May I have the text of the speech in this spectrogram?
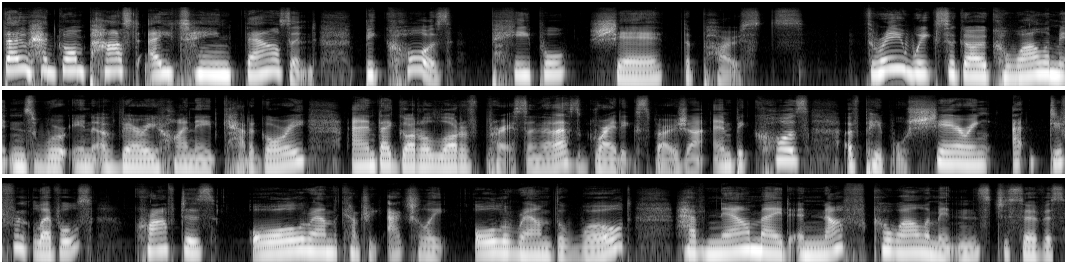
they had gone past 18,000 because people share the posts. Three weeks ago, koala mittens were in a very high need category and they got a lot of press, and that's great exposure. And because of people sharing at different levels, crafters all around the country, actually all around the world, have now made enough koala mittens to service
